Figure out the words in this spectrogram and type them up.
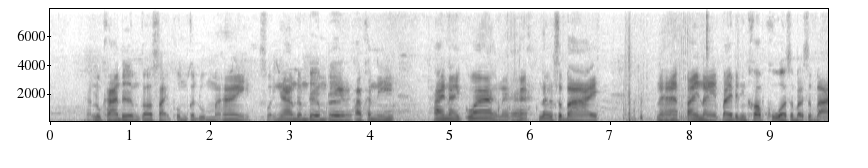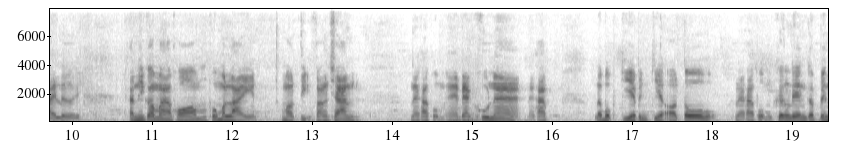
ๆลูกค้าเดิมก็ใส่พรมกระดุมมาให้สวยงามเดิมๆเลยนะครับคันนี้ภายในกว้างนะฮะนั่งสบายนะฮะไปไหนไปเป็นครอบครัวสบายๆเลยคันนี้ก็มาพร้อมพวงมาลัยมัลติฟัง c t ชันนะครับผมแอร์แบ็กคู่หน้านะครับ ระบบเกียร์เป็นเกียร์ออโต้ นะครับผมเครื่องเล่นก็เป็น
